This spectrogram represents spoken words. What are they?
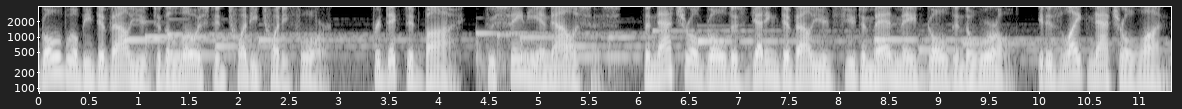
Gold will be devalued to the lowest in 2024. Predicted by Hussaini Analysis. The natural gold is getting devalued due to man-made gold in the world. It is like natural one.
